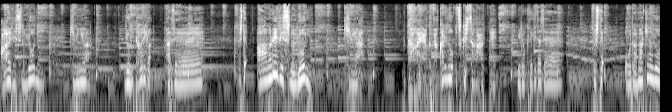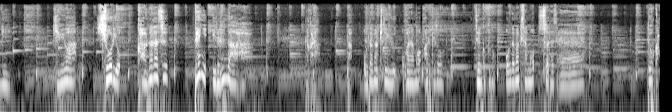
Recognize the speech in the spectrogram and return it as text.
アイレスのように、君には、良い頼りがあるぜ。そして、アーマレリスのように、君は、輝くばかりの美しさがあって、魅力的だぜ。そして、小田巻のように、君は、勝利を必ず手に入れるんだ。だから、ま、小田巻というお花もあるけど、全国の小田巻さんもそうだぜ。どうか、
